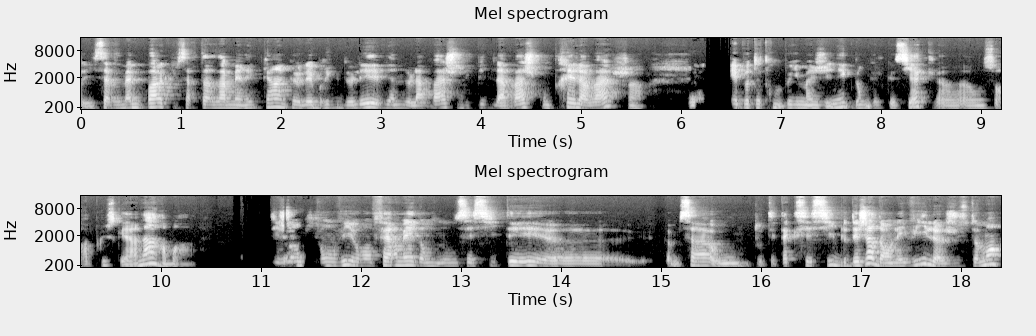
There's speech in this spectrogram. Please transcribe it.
Ils savent même pas que certains Américains que les briques de lait viennent de la vache, du pied de la vache, qu'on traite la vache. Et peut-être on peut imaginer que dans quelques siècles, euh, on sera plus qu'un arbre. Des gens qui vont vivre enfermés dans, ces cités euh, comme ça, où tout est accessible, déjà dans les villes, justement.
